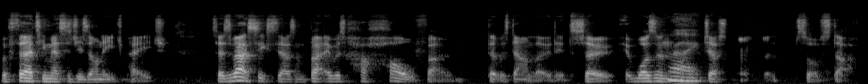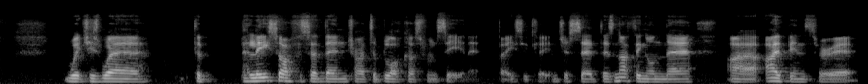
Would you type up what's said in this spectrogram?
with thirty messages on each page, so it's about sixty thousand, but it was her whole phone that was downloaded. So it wasn't Right. just sort of stuff, which is where the police officer then tried to block us from seeing it, basically, and just said, "There's nothing on there. Uh, I've been through it.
